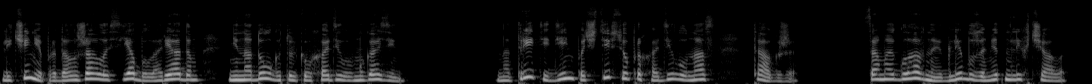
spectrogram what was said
Лечение продолжалось, я была рядом, ненадолго только выходила в магазин. На третий день почти все проходило у нас так же. Самое главное, Глебу заметно легчало,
